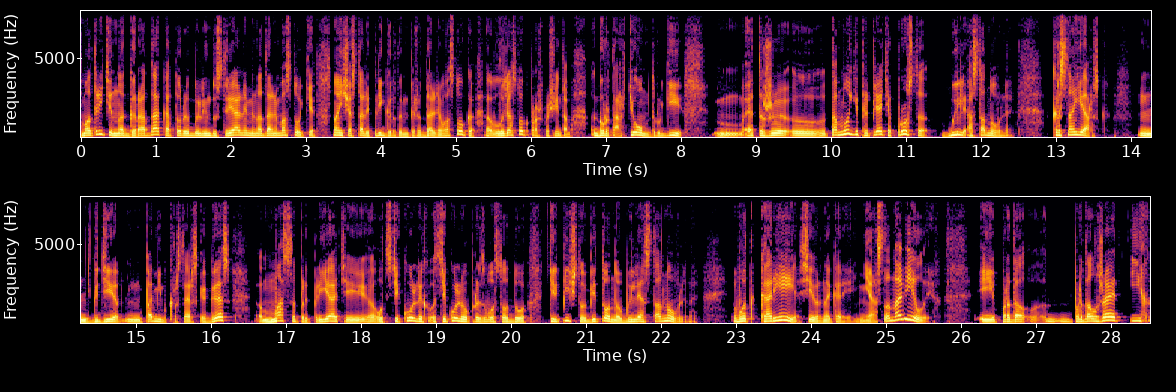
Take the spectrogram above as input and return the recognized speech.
Посмотрите на города, которые были индустриальными на Дальнем Востоке. Ну, они сейчас стали пригородами, например, Дальнего Востока, э, Владивостока, прошу прощения, там город Артем, другие. Это же э, там многие предприятия просто были остановлены. Красноярск, где помимо Красноярской ГЭС масса предприятий от, стекольных, от стекольного производства до кирпичного, бетонного были остановлены. Вот Корея, Северная Корея, не остановила их и продолжает их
